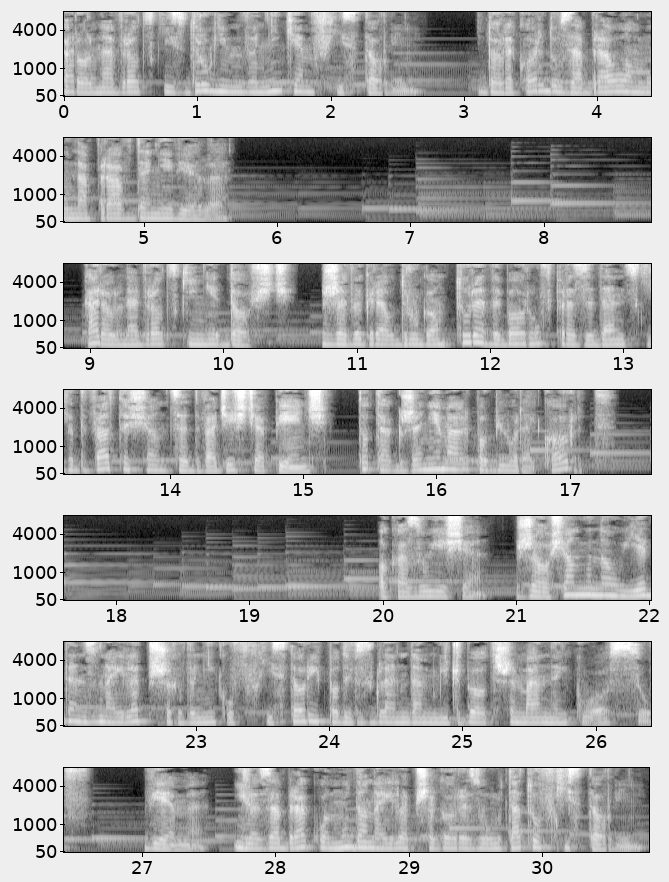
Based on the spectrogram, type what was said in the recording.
Karol Nawrocki z drugim wynikiem w historii. Do rekordu zabrało mu naprawdę niewiele. Karol Nawrocki nie dość, że wygrał drugą turę wyborów prezydenckich 2025, to także niemal pobił rekord. Okazuje się, że osiągnął jeden z najlepszych wyników w historii pod względem liczby otrzymanych głosów. Wiemy, ile zabrakło mu do najlepszego rezultatu w historii.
